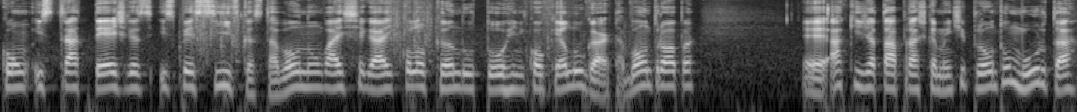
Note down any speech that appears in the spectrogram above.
com estratégicas específicas, tá bom? Não vai chegar e colocando torre em qualquer lugar, tá bom, tropa? É, aqui já está praticamente pronto o muro, tá?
